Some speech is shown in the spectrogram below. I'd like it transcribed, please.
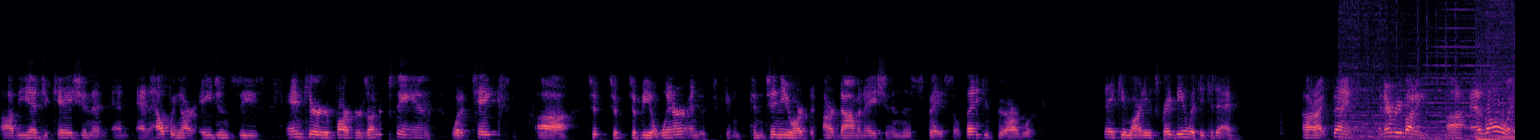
uh, the education, and, and, and helping our agencies and carrier partners understand what it takes uh, to, to, to be a winner and to, continue our, our domination in this space. So thank you for your hard work. Thank you, Marty. It's great being with you today. All right, thanks. And everybody, uh, as always,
